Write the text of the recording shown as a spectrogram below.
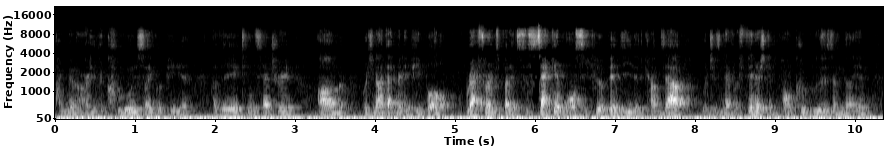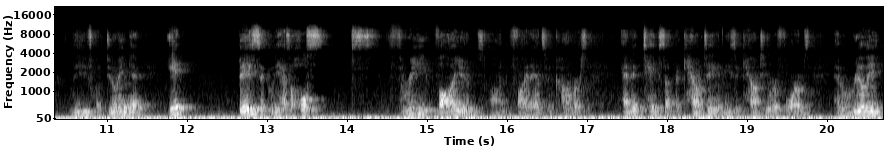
I'm going to argue, the cool encyclopedia of the 18th century, um, which not that many people reference, but it's the second encyclopédie that comes out, which is never finished, and Panckoucke loses a million livres doing it. It basically has a whole three volumes on finance and commerce, and it takes up accounting and these accounting reforms and really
